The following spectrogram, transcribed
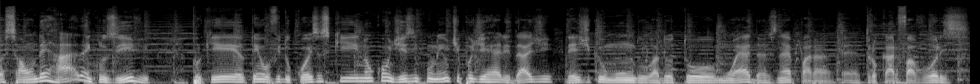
essa onda errada, inclusive porque eu tenho ouvido coisas que não condizem com nenhum tipo de realidade desde que o mundo adotou moedas, né, para é, trocar favores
